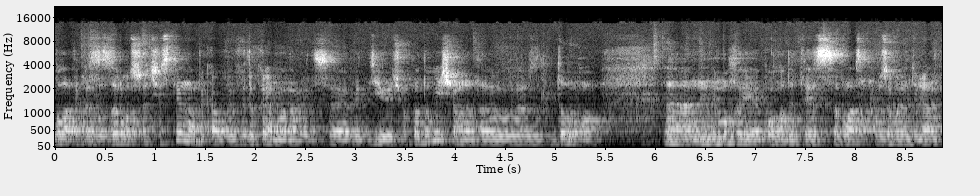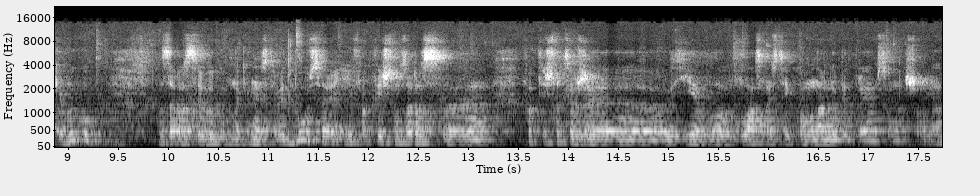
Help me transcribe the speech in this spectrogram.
була така заросша частина, така відокремлена від, е, від діючого кладовища, вона е, довго не, не могли погодити з власником земельної ділянки викуп. Зараз цей викуп на кінець відбувся, і фактично зараз фактично це вже є власності комунального підприємства нашого. Да?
